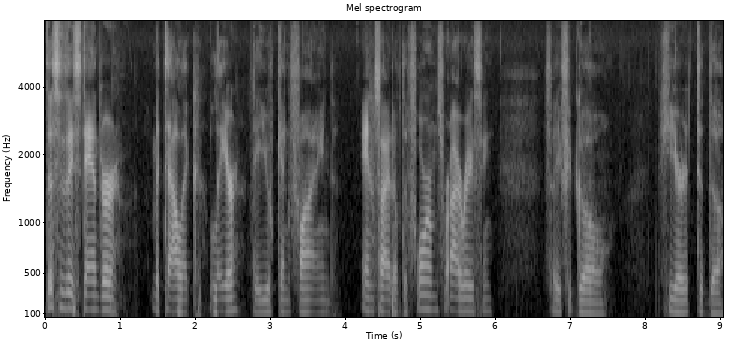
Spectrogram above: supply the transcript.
This is a standard metallic layer that you can find inside of the forums for iRacing. So if you go here to the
